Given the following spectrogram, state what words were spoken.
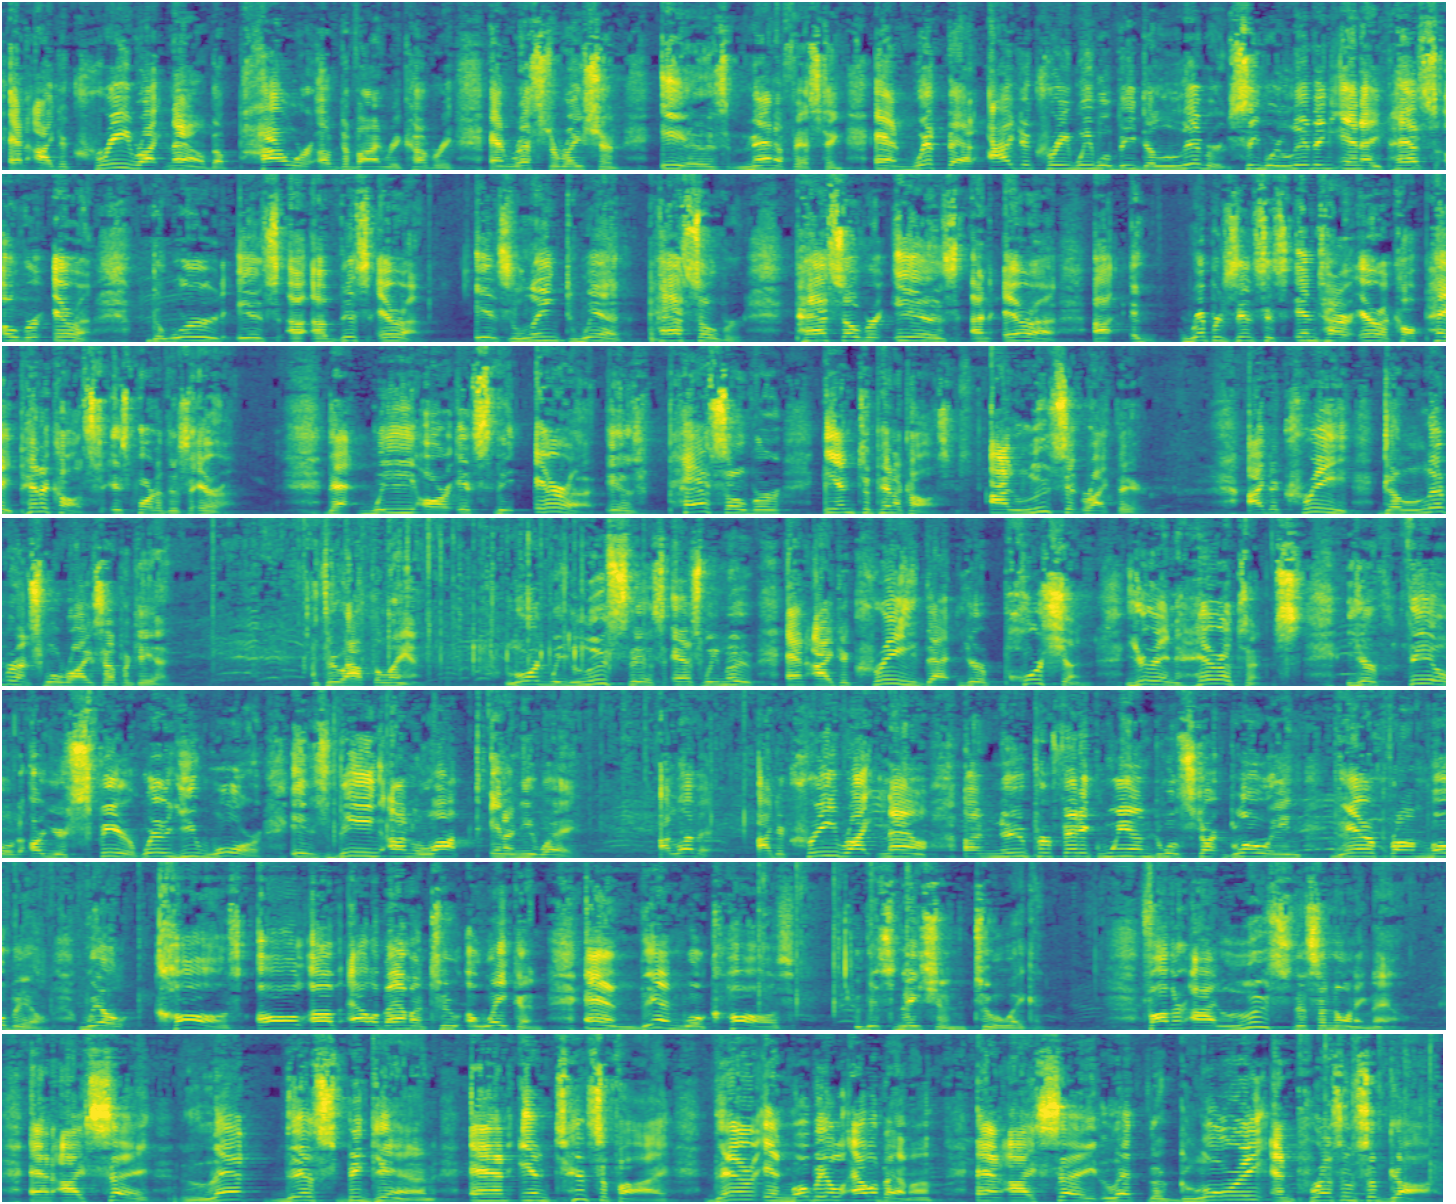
And I decree right now the power of divine recovery and restoration is manifesting. And with that, I decree we will be delivered. See, we're living in a Passover era. The word is uh, of this era is linked with Passover. Passover is an era, uh, represents this entire era called Pey. Pentecost is part of this era. That we are, it's the era is Passover into Pentecost. I loose it right there. I decree deliverance will rise up again throughout the land. Lord, we loose this as we move, and I decree that your portion, your inheritance, your field or your sphere where you war is being unlocked in a new way. I love it. I decree right now a new prophetic wind will start blowing there from Mobile, will cause all of Alabama to awaken, and then will cause this nation to awaken. Father, I loose this anointing now. And I say, let this begin and intensify there in Mobile, Alabama. And I say, let the glory and presence of God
